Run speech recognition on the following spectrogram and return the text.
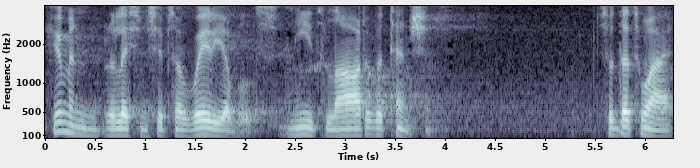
Human relationships are variables, needs lot of attention. So that's why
